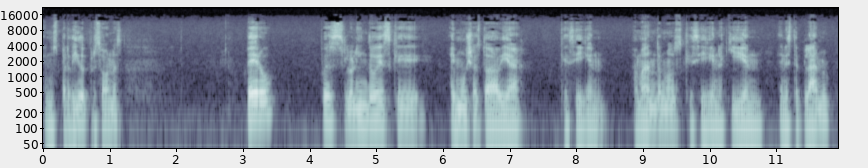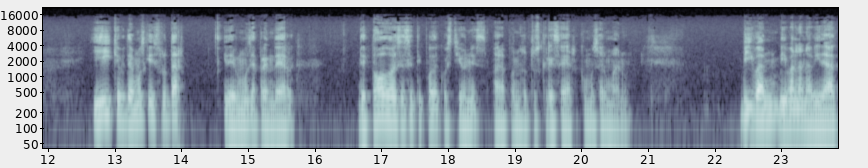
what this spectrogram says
hemos perdido personas. Pero, pues lo lindo es que hay muchas todavía que siguen amándonos, que siguen aquí en, en este plano y que debemos que disfrutar y debemos de aprender de todo ese tipo de cuestiones para por nosotros crecer como ser humano. Vivan, vivan la Navidad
